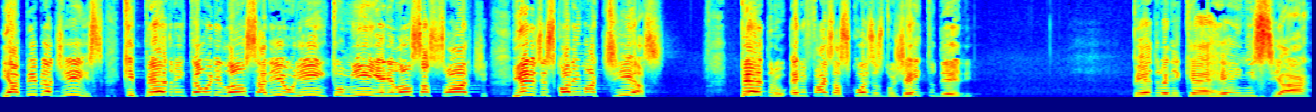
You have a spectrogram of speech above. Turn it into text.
E a Bíblia diz que Pedro, então, ele lança ali Urim, Tumim, ele lança a sorte. E eles escolhem Matias. Pedro, ele faz as coisas do jeito dele. Pedro, ele quer reiniciar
